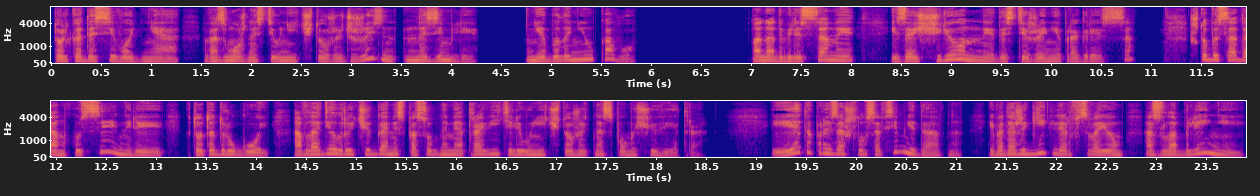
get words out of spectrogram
Только до сего дня возможности уничтожить жизнь на земле не было ни у кого. Понадобились самые изощренные достижения прогресса, чтобы Саддам Хусейн или кто-то другой овладел рычагами, способными отравить или уничтожить нас с помощью ветра. И это произошло совсем недавно, ибо даже Гитлер в своем озлоблении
